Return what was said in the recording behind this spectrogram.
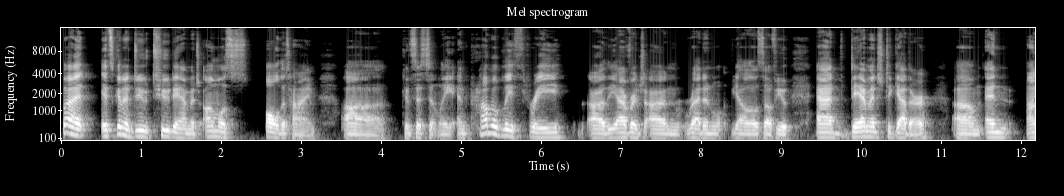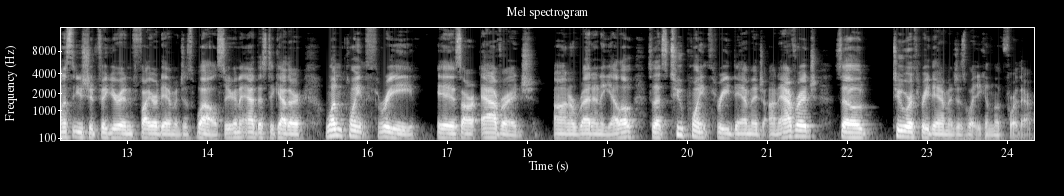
but it's going to do two damage almost all the time uh, consistently, and probably three, uh, the average on red and yellow. So if you add damage together, um, and honestly, you should figure in fire damage as well. So you're going to add this together. 1.3 is our average on a red and a yellow. So that's 2.3 damage on average. So two or three damage is what you can look for there.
